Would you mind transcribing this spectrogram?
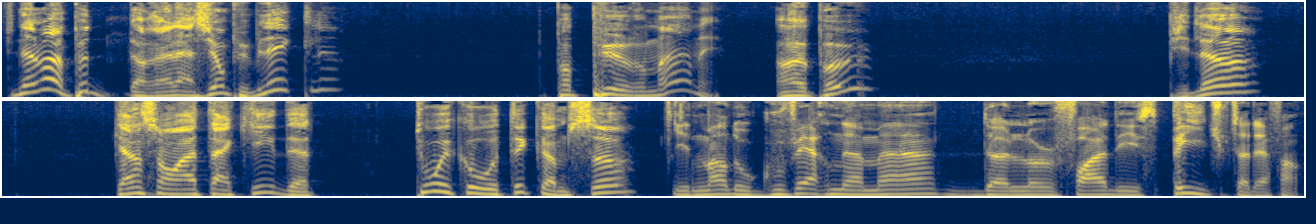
finalement, un peu de relations publiques, là. Pas purement, mais un peu. Puis là, quand ils sont attaqués de tous les côtés comme ça, Ils demandent au gouvernement de leur faire des speeches pour te défendre.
